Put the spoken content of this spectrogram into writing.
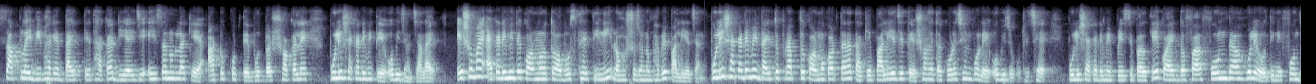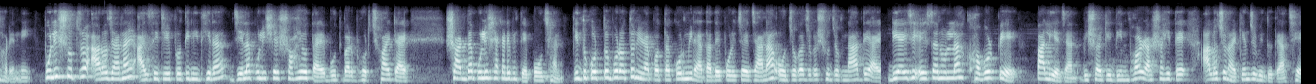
সাপ্লাই বিভাগের দায়িত্বে থাকা ডিআইজি এহসানুল্লাহকে আটক করতে বুধবার সকালে পুলিশ একাডেমিতে অভিযান চালায়। এ সময় একাডেমিতে কর্মরত অবস্থায় তিনি রহস্যজনকভাবে পালিয়ে যান। পুলিশ একাডেমির দায়িত্বপ্রাপ্ত কর্মকর্তারা তাকে পালিয়ে যেতে সহায়তা করেছেন বলে অভিযোগ উঠেছে। পুলিশ একাডেমির প্রিন্সিপালকে কয়েক দফা ফোন দেওয়া হলেও তিনি ফোন ধরেননি। পুলিশ সূত্র আরও জানায়, আইসিটির প্রতিনিধিরা জেলা পুলিশের সহায়তায় বুধবার ভোর ছয়টায় সারদা পুলিশ একাডেমিতে পৌঁছান। কিন্তু কর্তব্যরত নিরাপত্তা কর্মীরা তাদের পরিচয় জানা ও যোগাযোগের সুযোগ না দেয়ায় ডিআইজি এহসানুল্লাহ খবর পেয়ে পালিয়ে যান। বিষয়টি দিনভর রাজশাহীতে আলোচনার কেন্দ্রবিন্দুতে আছে।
